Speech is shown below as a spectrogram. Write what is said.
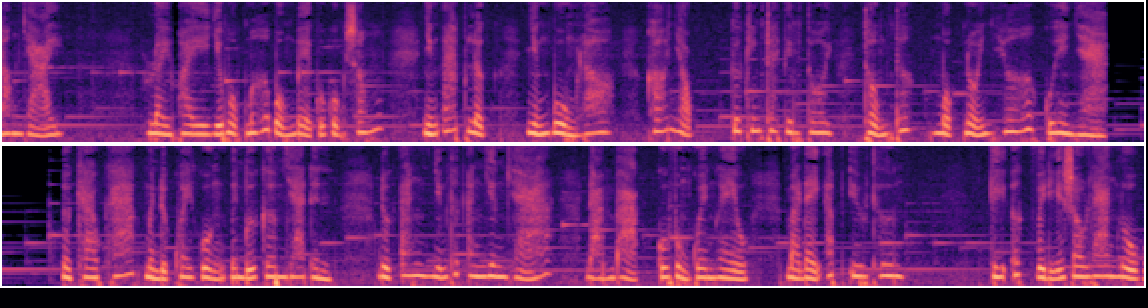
non dại. Loay hoay giữa một mớ bộn bề của cuộc sống Những áp lực, những buồn lo, khó nhọc Cứ khiến trái tim tôi thổn thức một nỗi nhớ quê nhà. Tôi khao khát mình được quay quần bên bữa cơm gia đình Được ăn những thức ăn dân dã, đạm bạc của vùng quê nghèo Mà đầy ắp yêu thương. Ký ức về đĩa rau lan luộc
